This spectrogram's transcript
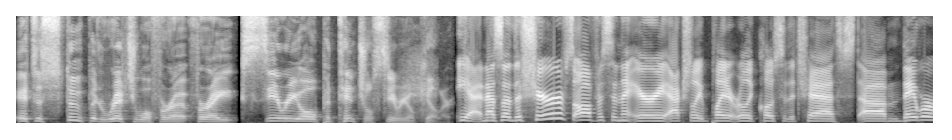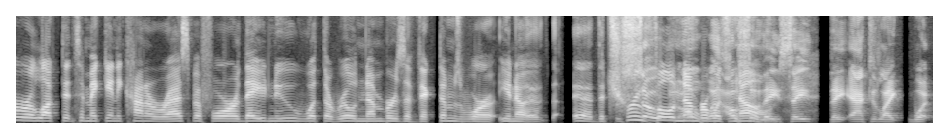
it's a stupid ritual for a for a serial potential serial killer. Yeah, now so the sheriff's office in the area actually played it really close to the chest. Um, they were reluctant to make any kind of arrest before they knew what the real numbers of victims were. You know, uh, the true So- full oh, number wow. was Oh, known. So they say they acted like what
